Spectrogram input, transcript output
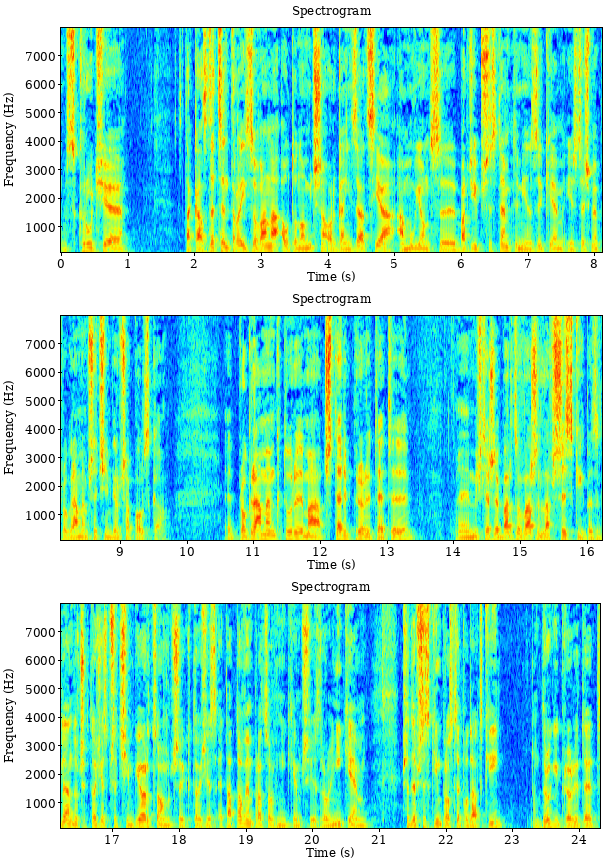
w skrócie, taka zdecentralizowana, autonomiczna organizacja, a mówiąc e, bardziej przystępnym językiem, jesteśmy programem Przedsiębiorcza Polska. E, Programem, który ma cztery priorytety. E, Myślę, że bardzo ważne dla wszystkich, bez względu czy ktoś jest przedsiębiorcą, czy ktoś jest etatowym pracownikiem, czy jest rolnikiem. Przede wszystkim proste podatki. Drugi priorytet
